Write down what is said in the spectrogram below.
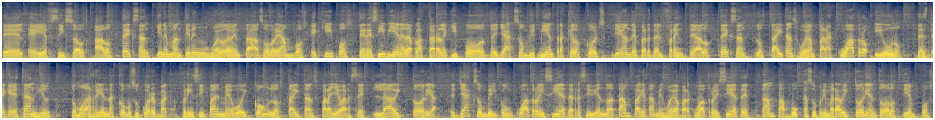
del AFC South a los Texans, quienes mantienen un juego de ventaja sobre ambos equipos. Tennessee viene de aplastar al equipo de Jacksonville, mientras que los Colts llegan de perder frente a los Texans. Los Titans juegan para 4 y 1 desde que Stanhill tomó las riendas como su quarterback principal. Me voy con los Titans para llevarse la victoria. Jacksonville con 4 y 7 recibiendo a Tampa que también juega para 4 y 7. Tampa busca su primera victoria en todos los tiempos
